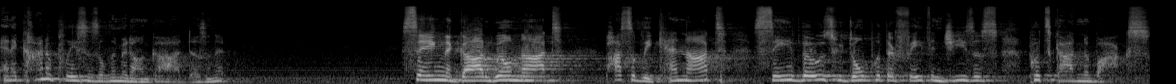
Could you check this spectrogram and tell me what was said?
And it kind of places a limit on God, doesn't it? Saying that God will not, possibly cannot, save those who don't put their faith in Jesus puts God in a box.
